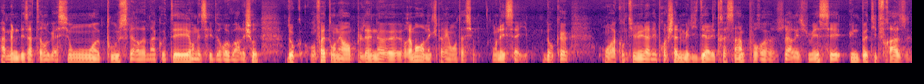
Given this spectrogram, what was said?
amènent des interrogations, euh, poussent vers d'un côté, on essaye de revoir les choses. Donc en fait, on est en pleine, vraiment en expérimentation. On essaye. Donc on va continuer l'année prochaine, mais l'idée, elle est très simple, pour euh, la résumer. C'est une petite phrase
